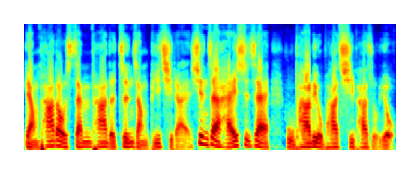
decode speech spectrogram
两趴到三趴的增长比起来，现在还是在五趴、六趴、七趴左右。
